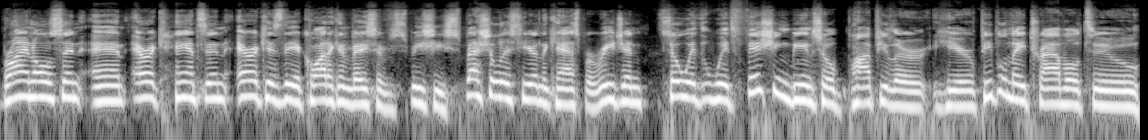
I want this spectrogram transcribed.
Brian Olson, and Eric Hansen. Eric is the aquatic invasive species specialist here in the Casper region. So with, with fishing being so popular here, people may travel to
